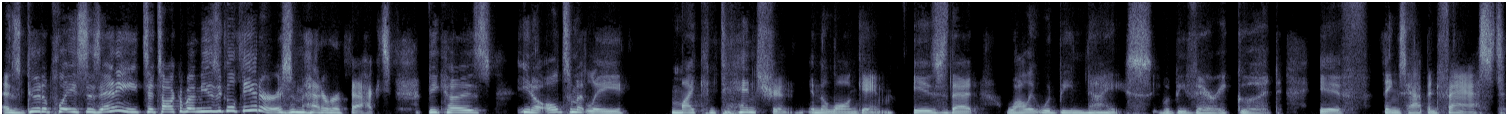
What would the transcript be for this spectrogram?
as good a place as any to talk about musical theater, as a matter of fact, because, you know, ultimately, my contention in the long game is that while it would be nice, it would be very good if things happen fast,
